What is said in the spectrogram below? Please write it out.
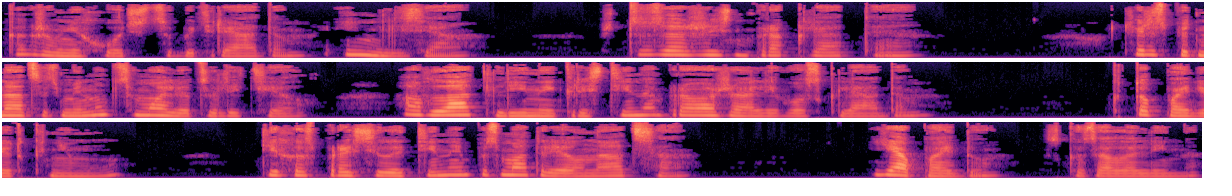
Как же мне хочется быть рядом, и нельзя. Что за жизнь проклятая?» Через пятнадцать минут самолет залетел, а Влад, Лина и Кристина провожали его взглядом. «Кто пойдет к нему?» — тихо спросила Тина и посмотрела на отца. «Я пойду», — сказала Лина.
